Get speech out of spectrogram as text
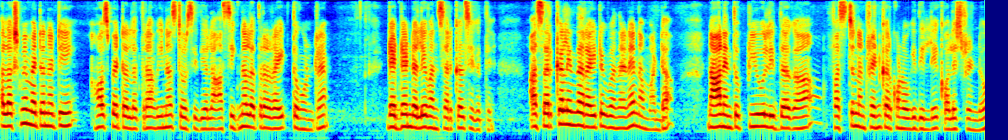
ಆ ಲಕ್ಷ್ಮಿ ಮೆಟರ್ನಿಟಿ ಹಾಸ್ಪಿಟಲ್ ಹತ್ರ ವೀನಾ ಸ್ಟೋರ್ಸ್ ಇದೆಯಲ್ಲ, ಆ ಸಿಗ್ನಲ್ ಹತ್ರ ರೈಟ್ ತೊಗೊಂಡ್ರೆ ಡೆಡ್ ಎಂಡಲ್ಲಿ ಒಂದು ಸರ್ಕಲ್ ಸಿಗುತ್ತೆ. ಆ ಸರ್ಕಲಿಂದ ರೈಟಿಗೆ ಬಂದ್ರೇ ನಮ್ಮ ಅಡ್ಡ. ನಾನಂತೂ ಪ್ಯೂಲ್ ಇದ್ದಾಗ ಫಸ್ಟ್ ನನ್ನ ಫ್ರೆಂಡ್ ಕರ್ಕೊಂಡು ಹೋಗಿದ್ದು ಇಲ್ಲಿ ಕಾಲೇಜ್ ಫ್ರೆಂಡು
